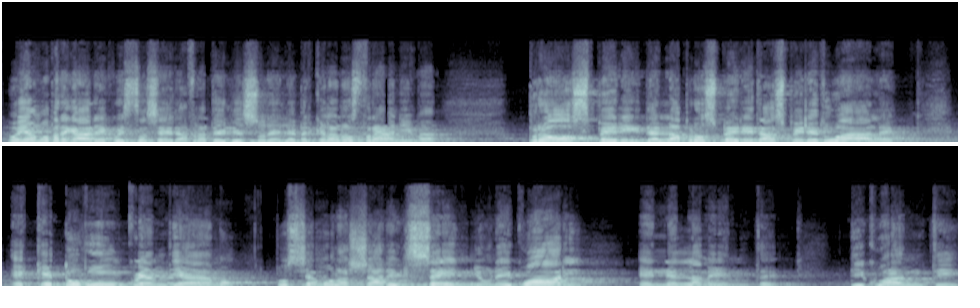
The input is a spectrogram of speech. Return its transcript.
Vogliamo pregare questa sera, fratelli e sorelle, perché la nostra anima prosperi della prosperità spirituale e che dovunque andiamo possiamo lasciare il segno nei cuori e nella mente di quanti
